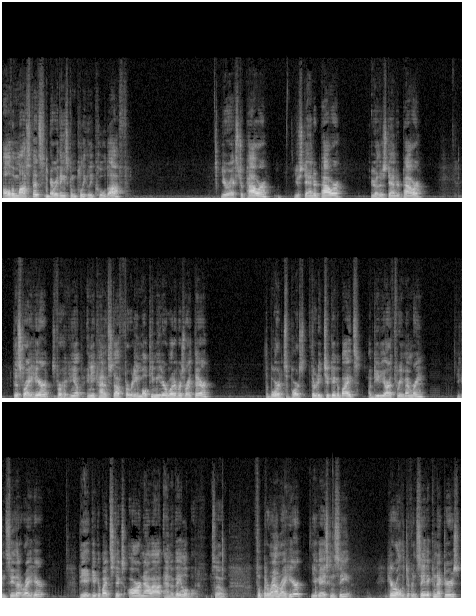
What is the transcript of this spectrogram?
All the MOSFETs, everything's completely cooled off. Your extra power, your standard power, your other standard power. This right here is for hooking up any kind of stuff for reading a multimeter, whatever's right there. The board supports 32 gigabytes of DDR3 memory. You can see that right here. The 8 gigabyte sticks are now out and available. So flip it around right here. You guys can see. Here are all the different SATA connectors.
